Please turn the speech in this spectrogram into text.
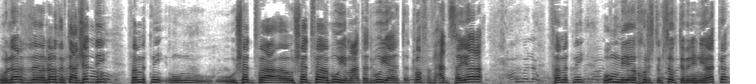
والأرض الأرض نتاع جدي فهمتني. وشد فيها وشد فيها أبويا معناتها. أبويا توفى في حد سيارة. فهمتني. وأمي خرجت مسوكته من هنا هكا.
